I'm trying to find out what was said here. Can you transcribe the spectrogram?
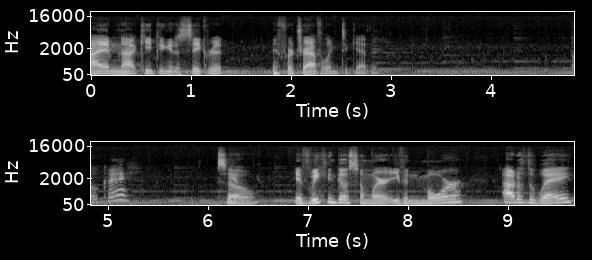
I am not keeping it a secret if we're traveling together. Okay. So, if we can go somewhere even more out of the way,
